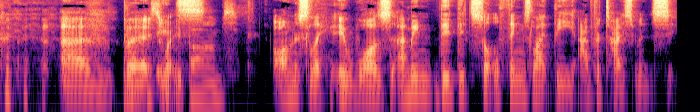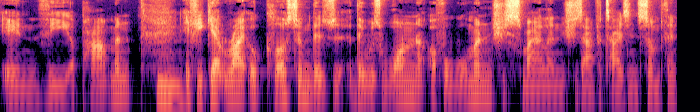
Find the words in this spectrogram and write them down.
um but sweaty it's, palms. Honestly, it was. I mean, they did sort of things like the advertisements in the apartment. If you get right up close to them, there's there was one of a woman. She's smiling. She's advertising something.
